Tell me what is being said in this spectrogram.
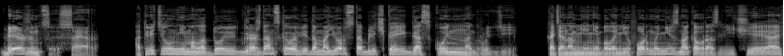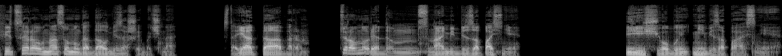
«Беженцы, сэр», — ответил немолодой гражданского вида майор с табличкой «Гаскойн» на груди. Хотя на мне не было ни формы, ни знаков различия, а офицера у нас он угадал безошибочно. «Стоят табором. Все равно рядом с нами безопаснее». И еще бы не безопаснее.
